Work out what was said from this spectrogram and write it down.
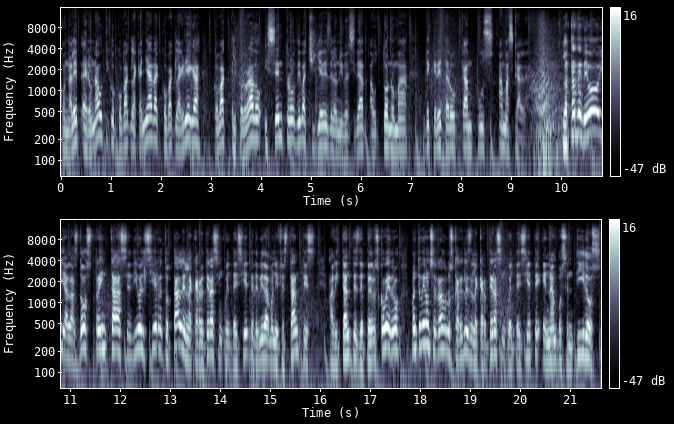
Conalep Aeronáutico, COVAC La Cañada, COVAC La Griega, COVAC El Colorado y Centro de Bachilleres de la Universidad Autónoma de Querétaro, Campus Amascala. La tarde de hoy a las 2.30 se dio el cierre total en la carretera 57 debido a manifestantes. Habitantes de Pedro Escobedo mantuvieron cerrados los carriles de la carretera 57 en ambos sentidos.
